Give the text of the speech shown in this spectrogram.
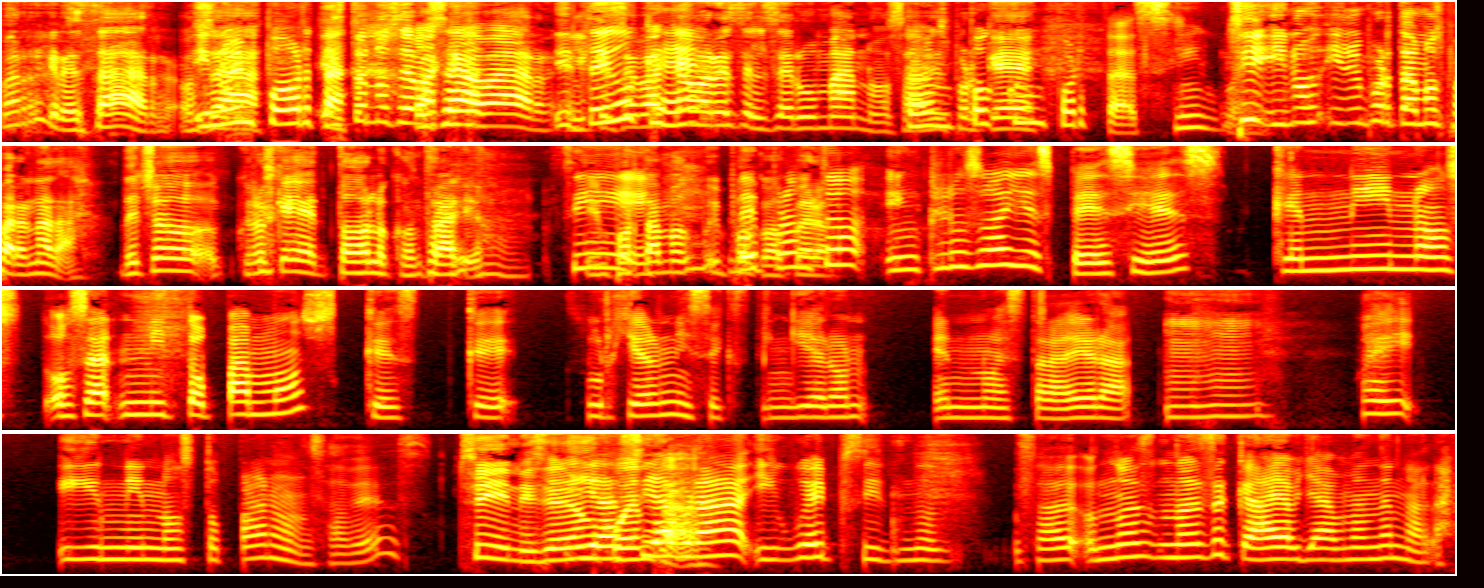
va a regresar. O y sea, no importa. esto no se O va a acabar. El que se va a acabar es el ser humano, ¿sabes? Tampoco Porque importa, sí, güey. Sí, y no, y no importamos para nada. De hecho, creo que todo lo contrario. Sí, Importamos muy de poco, pronto, pero. incluso hay especies que ni nos, o sea, ni topamos que, que surgieron y se extinguieron en nuestra era, güey, y ni nos toparon, ¿sabes? Sí, ni se dieron Y así cuenta. habrá, y güey, pues si nos, sabe- no es, no es de que ay, ya manden a la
